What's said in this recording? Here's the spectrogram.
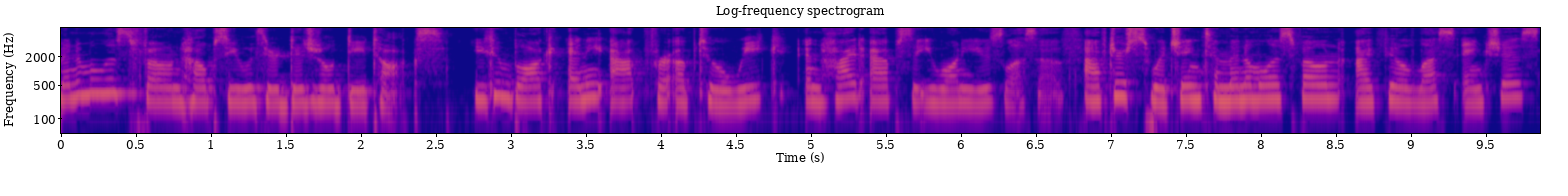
Minimalist Phone helps you with your digital detox. You can block any app for up to a week and hide apps that you want to use less of. After switching to Minimalist Phone, I feel less anxious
